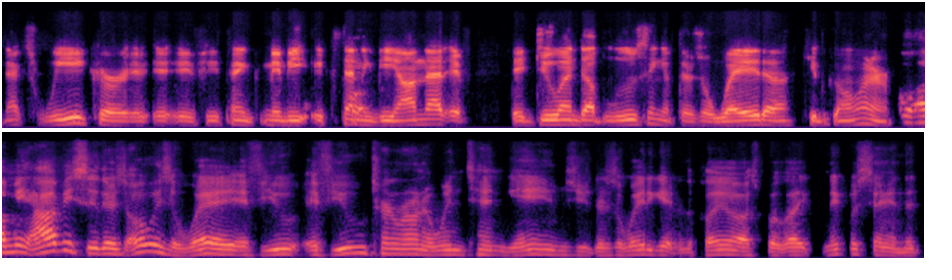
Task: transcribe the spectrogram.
next week, or if, if you think maybe extending well, beyond that, if they do end up losing, if there's a way to keep going, or well, I mean, obviously there's always a way. If you if you turn around and win ten games, you, there's a way to get into the playoffs. But like Nick was saying, that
